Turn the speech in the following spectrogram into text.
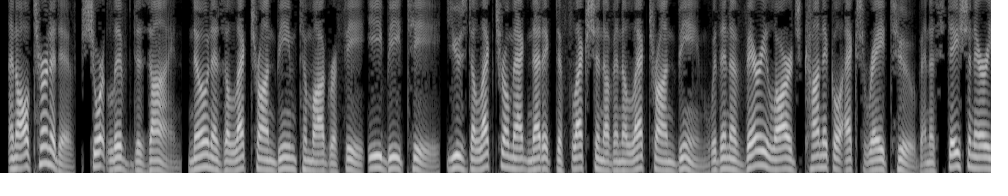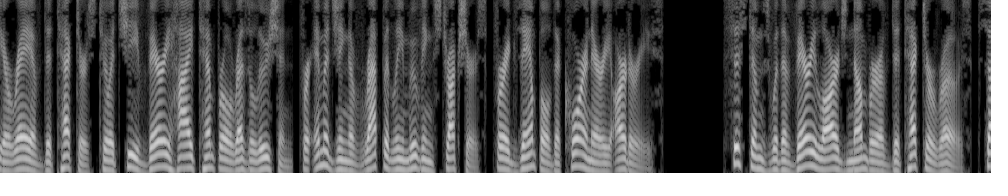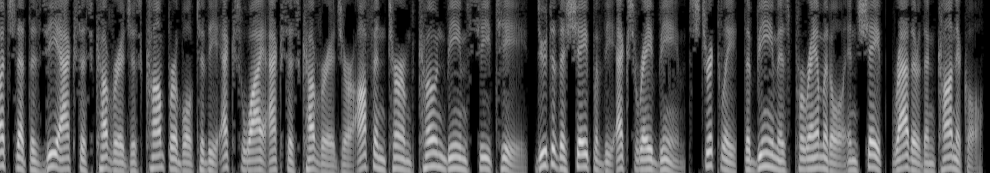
An alternative, short-lived design, known as electron beam tomography EBT, used electromagnetic deflection of an electron beam within a very large conical X-ray tube and a stationary array of detectors to achieve very high temporal resolution, for imaging of rapidly moving structures, for example the coronary arteries. Systems with a very large number of detector rows, such that the z-axis coverage is comparable to the x-y-axis coverage are often termed cone beam CT, due to the shape of the X-ray beam strictly, the beam is pyramidal in shape, rather than conical.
